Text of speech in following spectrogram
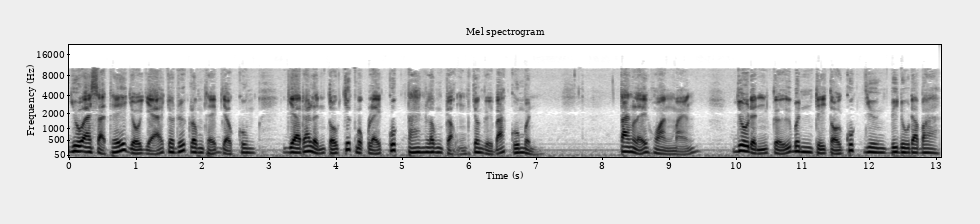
vua a xà thế vội vã cho rước long thể vào cung và ra lệnh tổ chức một lễ quốc tang long trọng cho người bác của mình. Tang lễ hoàn mãn, vua định cử binh trị tội quốc dương vidudaba,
